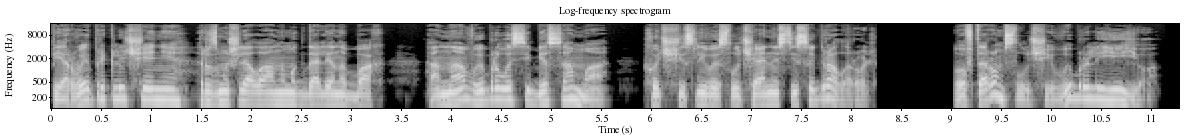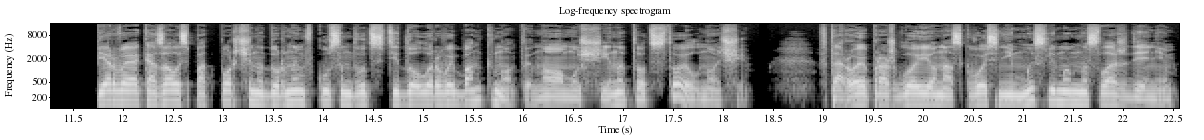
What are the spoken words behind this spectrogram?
Первое приключение, размышляла Анна Магдалена Бах, она выбрала себе сама, хоть счастливая случайность и сыграла роль. Во втором случае выбрали ее. Первая оказалась подпорчена дурным вкусом 20-долларовой банкноты, но мужчина тот стоил ночи. Второе прожгло ее насквозь немыслимым наслаждением,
